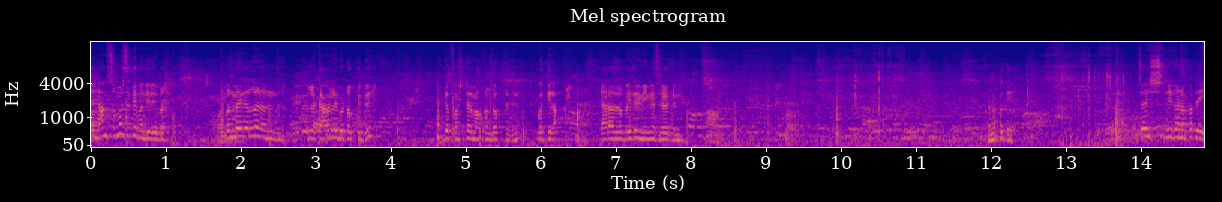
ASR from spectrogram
ಏ, ನಾನು ಸುಮಾರು ಸತಿ ಬಂದಿದ್ದೀನಿ ಬ್ರ. ಬಂದಾಗೆಲ್ಲ ನಾನು ಎಲ್ಲ ಕಾರಲ್ಲೇ ಬಿಟ್ಟು ಹೋಗ್ತಿದ್ವಿ. ಇದೇ ಫಸ್ಟ್ ಟೈಮ್ ಹಾಕೊಂಡು ಹೋಗ್ತಿದ್ದೀನಿ. ಗೊತ್ತಿಲ್ಲ. ಯಾರಾದರೂ ಬೈದ್ರೆ ನೀನೇ ಹೆಸರು ಹೇಳ್ತೀನಿ. ಹಾಂ. ಗಣಪತಿ. ಜೈ ಶ್ರೀ ಗಣಪತಿ.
